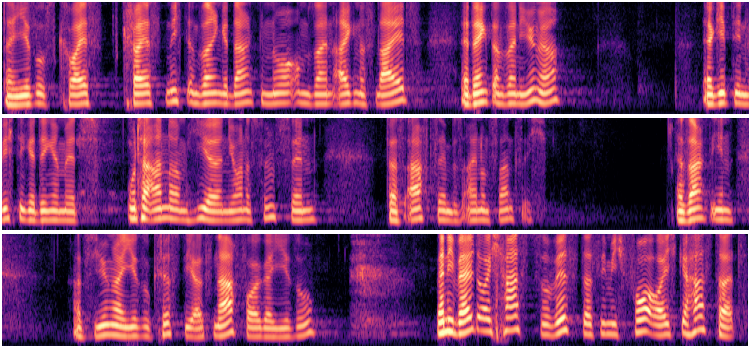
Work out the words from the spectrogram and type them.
Da Jesus kreist, kreist nicht in seinen Gedanken nur um sein eigenes Leid, er denkt an seine Jünger. Er gibt ihnen wichtige Dinge mit, unter anderem hier in Johannes 15, Vers 18 bis 21. Er sagt ihnen, als Jünger Jesu Christi, als Nachfolger Jesu. Wenn die Welt euch hasst, so wisst, dass sie mich vor euch gehasst hat.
